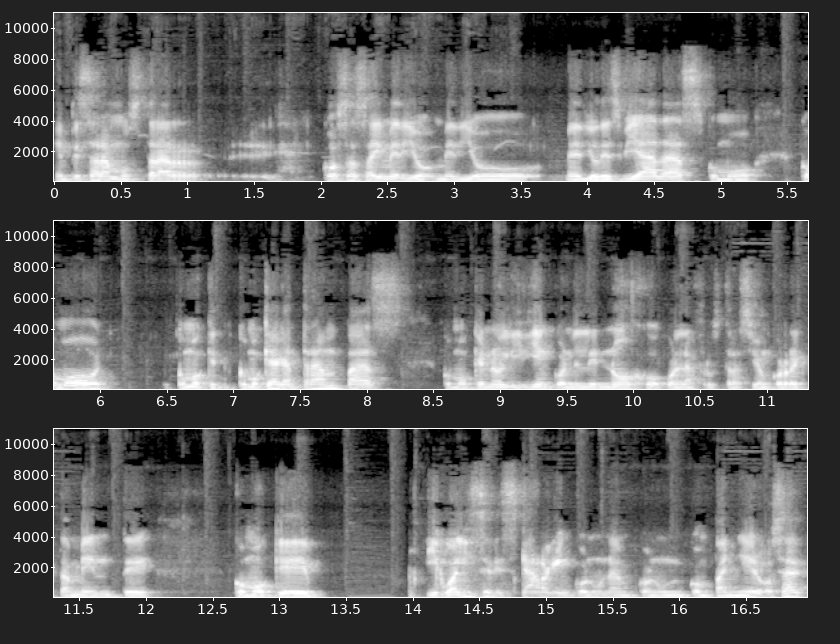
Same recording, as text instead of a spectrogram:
empezar a mostrar eh, cosas ahí medio, medio, medio desviadas, como, como, como, que, como que hagan trampas, como que no lidien con el enojo, con la frustración correctamente, como que igual y se descarguen con, una, con un compañero. O sea,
